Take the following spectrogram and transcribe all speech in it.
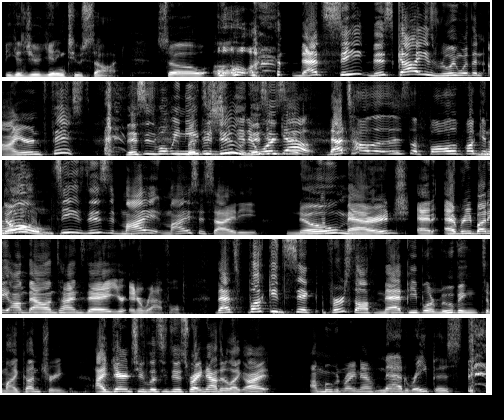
because you're getting too soft. So uh, Oh, that's see, this guy is ruling with an iron fist. This is what we need to do. didn't this work is it. out. That's how the, this is the fall of fucking No, Rome. see, this is my my society. No marriage, and everybody on Valentine's Day, you're in a raffle. That's fucking sick. First off, mad people are moving to my country. I guarantee you, listening to this right now, they're like, "All right, I'm moving right now." Mad rapist.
